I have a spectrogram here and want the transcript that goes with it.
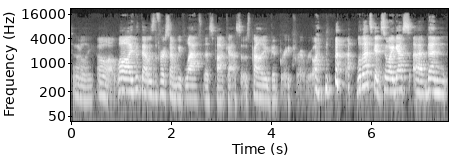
Totally. Oh well. I think that was the first time we've laughed this podcast, so it was probably a good break for everyone. well, that's good. So I guess uh, then,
